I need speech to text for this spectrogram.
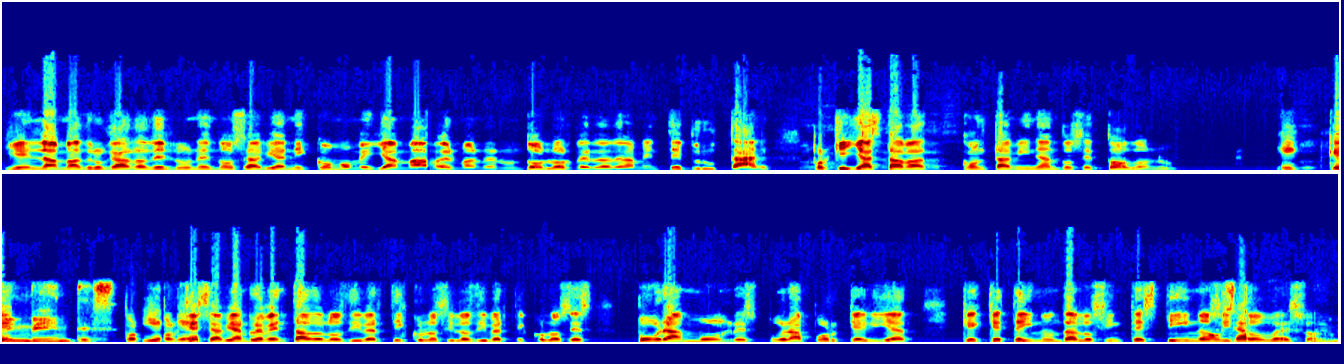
y en la madrugada del lunes no sabía ni cómo me llamaba hermano era un dolor verdaderamente brutal porque ya estaba contaminándose todo no ¿Y No inventes. Por- Y- porque se habían reventado los divertículos y los divertículos es pura mugre, es pura porquería que, que te inunda los intestinos O y sea, todo eso. ¿no?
